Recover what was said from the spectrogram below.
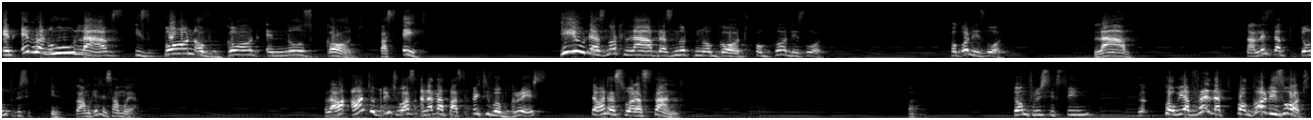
And everyone who loves is born of God and knows God. Verse 8. He who does not love does not know God, for God is what? For God is what? Love. Now let's jump to John 3:16. Because I'm getting somewhere. I want to bring to us another perspective of grace. I want us to understand. John 3:16. So we have read that for God is what?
